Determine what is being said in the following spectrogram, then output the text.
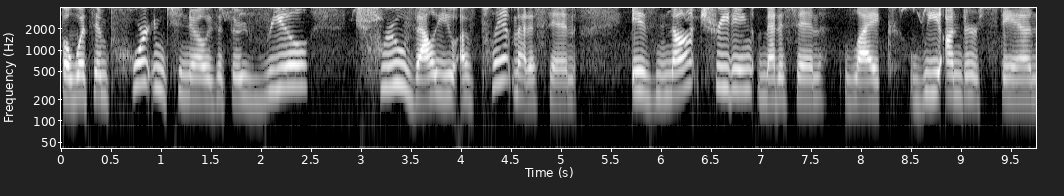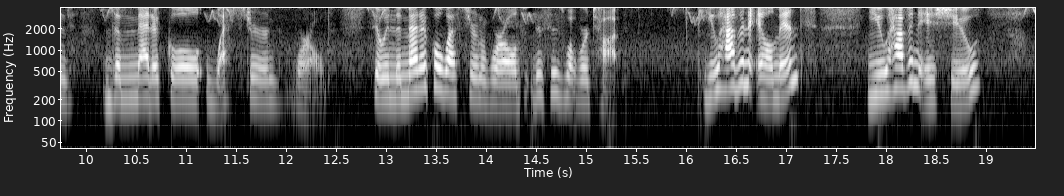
But what's important to know is that the real, true value of plant medicine is not treating medicine like we understand the medical Western world. So, in the medical Western world, this is what we're taught you have an ailment, you have an issue.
